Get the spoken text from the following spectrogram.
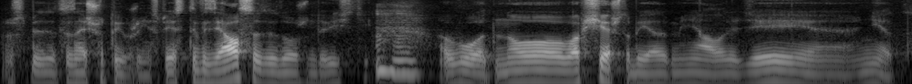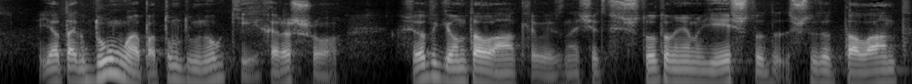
просто это значит, что ты уже не Если ты взялся, ты должен довести. Угу. Вот. Но вообще, чтобы я менял людей, нет. Я так думаю, а потом думаю, ну окей, хорошо. Все-таки он талантливый, значит, что-то в нем есть, что, что этот талант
